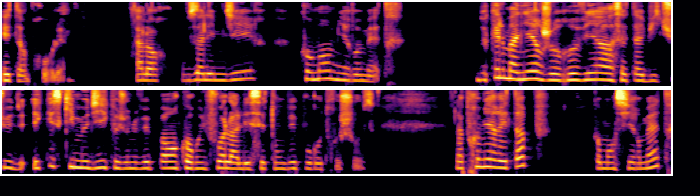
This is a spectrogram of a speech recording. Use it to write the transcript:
est un problème. Alors, vous allez me dire, comment m'y remettre? De quelle manière je reviens à cette habitude Et qu'est-ce qui me dit que je ne vais pas encore une fois la laisser tomber pour autre chose? La première étape, comment s'y remettre,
